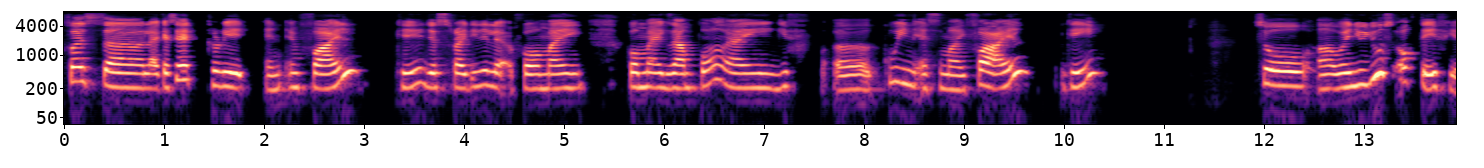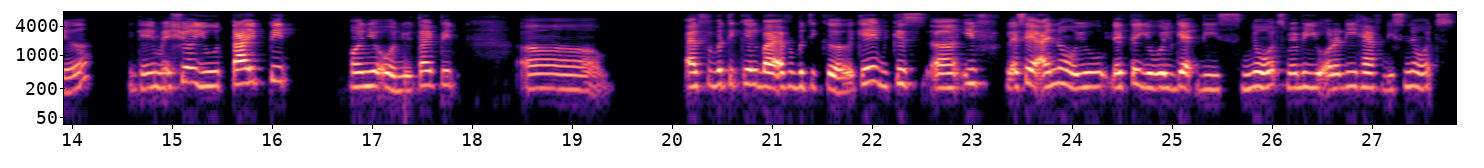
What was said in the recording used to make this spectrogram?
first uh, like i said create an m file. Okay just write it for my for my example i give uh, queen as my file. Okay so uh, when you use octave here okay make sure you type it on your own. You type it uh, alphabetical by alphabetical okay? Because uh, if let's say i know you later you will get these notes maybe you already have these notes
